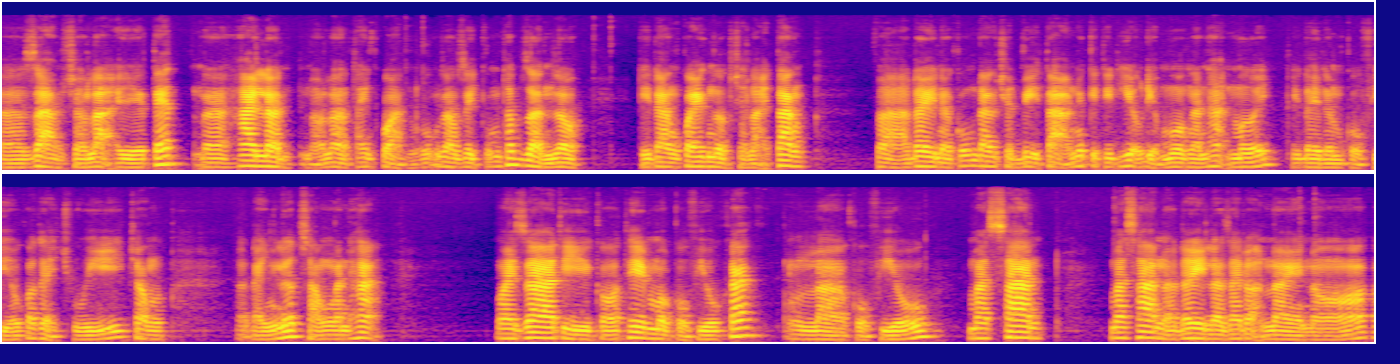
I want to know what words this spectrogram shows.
à, giảm trở lại test à, hai lần đó là thanh khoản cũng giao dịch cũng thấp dần rồi thì đang quay ngược trở lại tăng. Và ở đây là cũng đang chuẩn bị tạo những cái tín hiệu điểm mua ngắn hạn mới. Thì đây là một cổ phiếu có thể chú ý trong đánh lướt sóng ngắn hạn ngoài ra thì có thêm một cổ phiếu khác là cổ phiếu Masan. Masan ở đây là giai đoạn này nó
